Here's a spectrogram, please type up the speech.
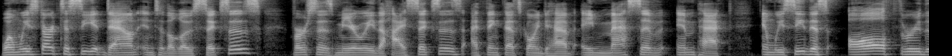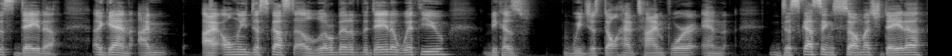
when we start to see it down into the low sixes versus merely the high sixes, I think that's going to have a massive impact And we see this all through this data. Again, I'm I only discussed a little bit of the data with you because we just don't have time for it and discussing so much data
